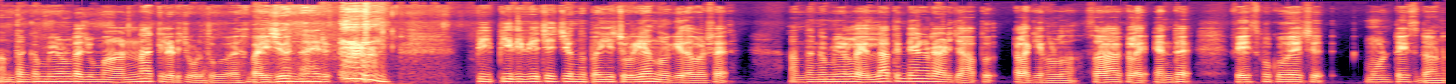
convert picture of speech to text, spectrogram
അന്തം കമ്പികളുടെ ചുമ്മാ അണ്ണാക്കിലടിച്ചു കൊടുത്തു ബൈജു എന്നായർ. പി പി ദിവ്യ ചേച്ചി ഒന്ന് പയ്യെ ചൊറിയാൻ നോക്കിയതാ പക്ഷേ അന്തം കമ്പികളുടെ എല്ലാത്തിന്റെയും കൂടെ അടിച്ച് ആപ്പ് ഇളക്കി എന്നുള്ളതാണ് സഖാക്കളെ എന്റെ ഫേസ്ബുക്ക് പേജ് മോണിറ്റൈസ്ഡ് ആണ്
